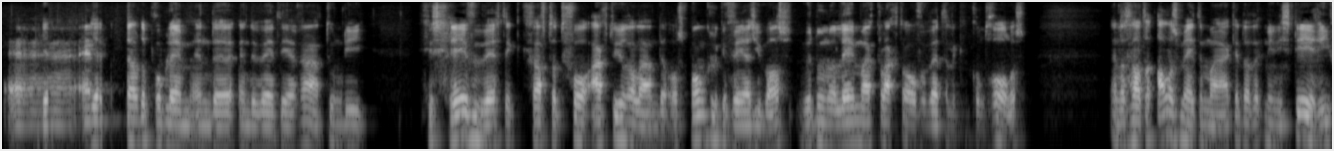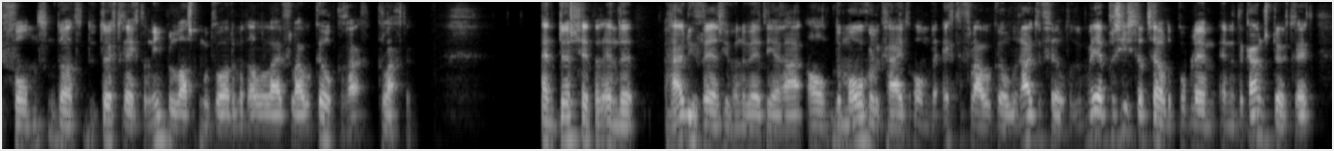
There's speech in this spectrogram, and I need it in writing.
Uh, ja, en... Je hebt hetzelfde probleem in de, in de WTRA. Toen die geschreven werd, ik gaf dat voor acht uur al aan, de oorspronkelijke versie was, we doen alleen maar klachten over wettelijke controles. En dat had er alles mee te maken dat het ministerie vond dat de tuchtrechter niet belast moet worden met allerlei flauwekulklachten. En dus zit er in de huidige versie van de WTRA al de mogelijkheid om de echte flauwekul eruit te filteren. Maar je hebt precies datzelfde probleem in het accountstuchtrecht.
